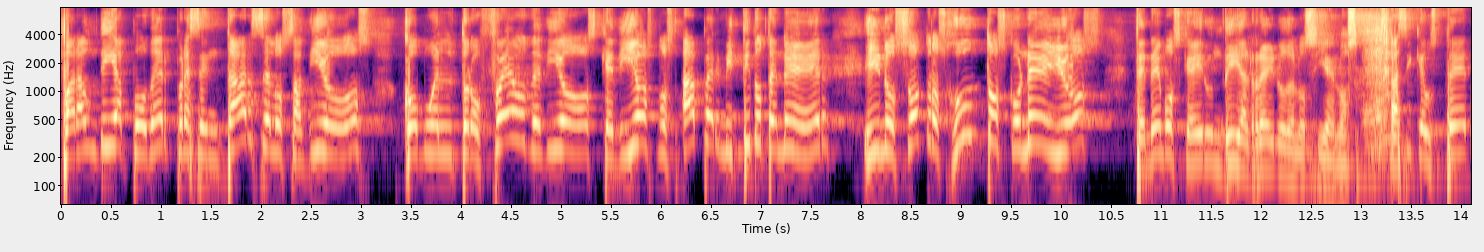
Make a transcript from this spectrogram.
para un día poder presentárselos a Dios como el trofeo de Dios que Dios nos ha permitido tener y nosotros juntos con ellos tenemos que ir un día al reino de los cielos. Así que usted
